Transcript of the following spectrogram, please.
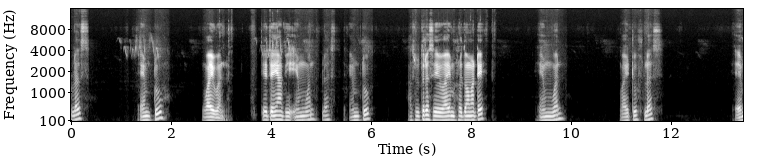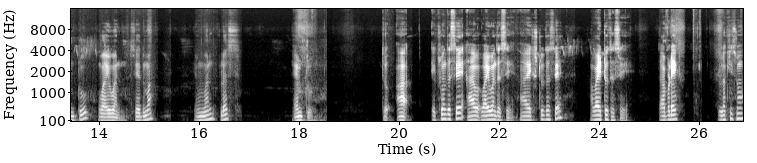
plus m two y one તે રીતે અહીંયા m one plus m two આ સૂત્ર છે વાય શોધવા માટે. M one y two plus m two y one છેદમાં m one plus m two તો આ એક્સ વન થશે, આ વાય વન થશે, આ એક્સ ટુ થશે, આ વાય ટુ થશે. તો આપણે લખીશું.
